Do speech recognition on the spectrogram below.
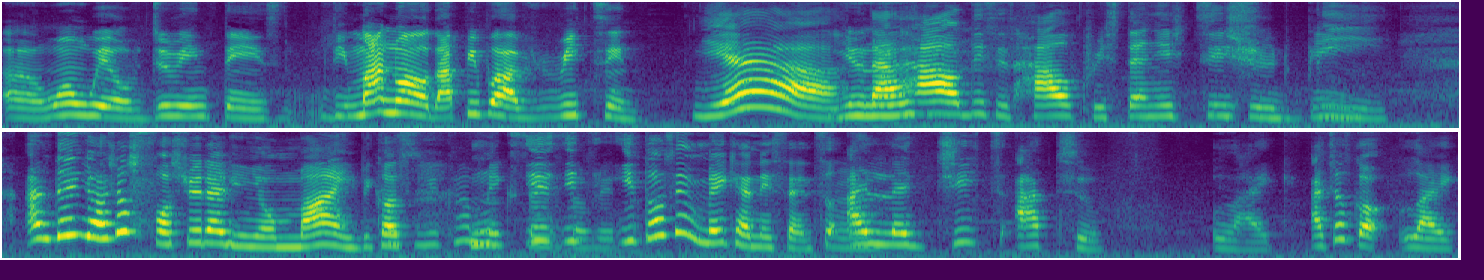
uh one way of doing things. The manual that people have written. Yeah. You know that how this is how Christianity should be and then you're just frustrated in your mind because you can't make sense it, of it. It doesn't make any sense. So mm. I legit had to, like, I just got like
